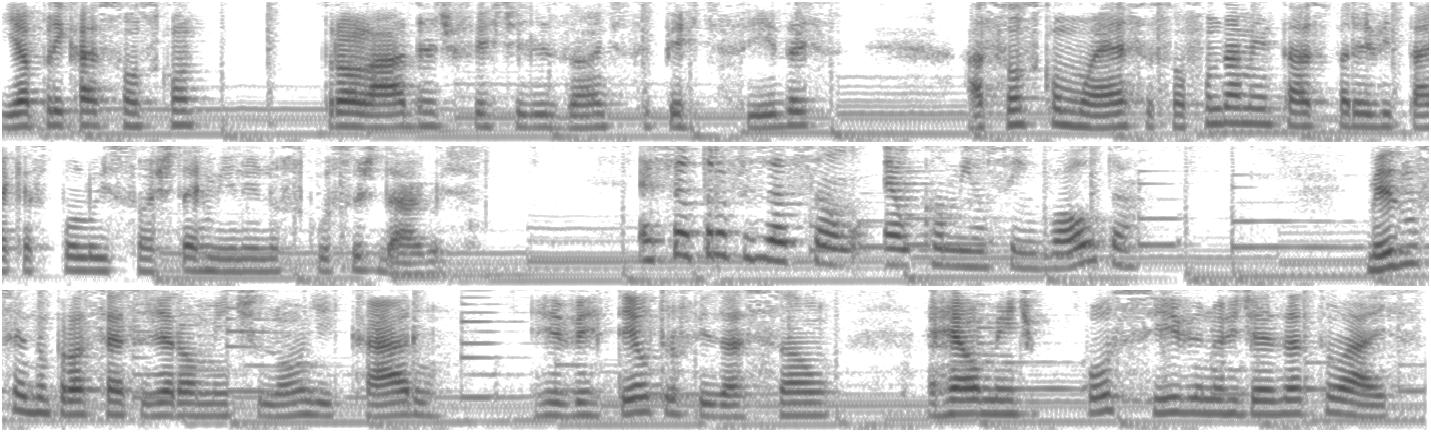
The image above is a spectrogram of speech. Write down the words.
e aplicações controladas de fertilizantes e pesticidas. Ações como essas são fundamentais para evitar que as poluições terminem nos cursos d'água. Essa eutrofização é o caminho sem volta? Mesmo sendo um processo geralmente longo e caro, reverter a eutrofização é realmente possível nos dias atuais.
